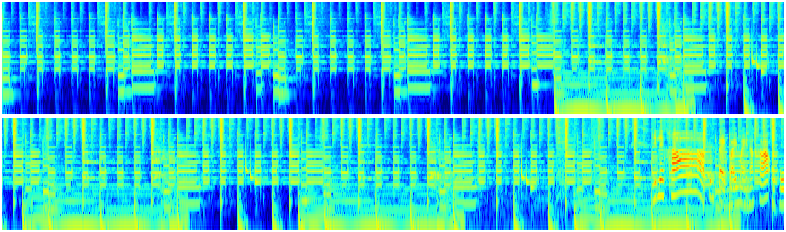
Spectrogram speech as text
นี่ เลยค่ะเพิ่งแตกใบใหม่นะคะ โอ้โห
